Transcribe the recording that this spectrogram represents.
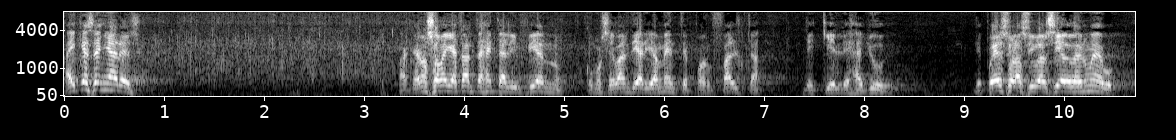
Hay que enseñar eso. Para que no se vaya tanta gente al infierno como se van diariamente por falta de quien les ayude. Después de eso la subió al cielo de nuevo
